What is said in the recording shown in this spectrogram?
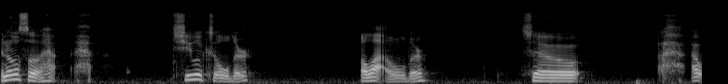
And also, ha, ha, she looks older. a lot older. So I,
